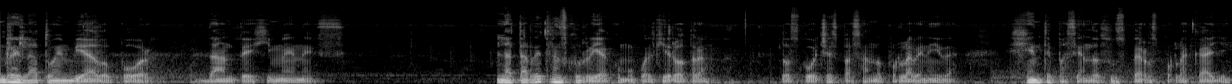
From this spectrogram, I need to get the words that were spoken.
Relato enviado por Dante Jiménez. La tarde transcurría como cualquier otra. Los coches pasando por la avenida, gente paseando a sus perros por la calle,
